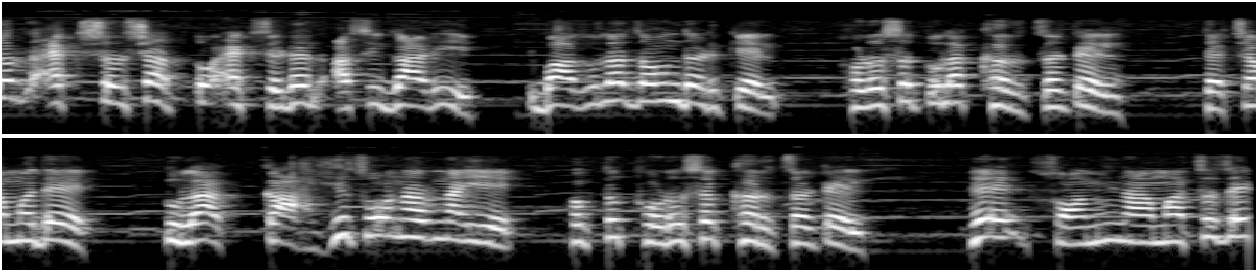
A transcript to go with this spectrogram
तर अक्षरशः तो ऍक्सिडेंट अशी गाडी बाजूला जाऊन धडकेल. थोडस तुला खर्चटेल. त्याच्यामध्ये तुला काहीच होणार नाहीये. फक्त थोडस खर्चटेल. हे स्वामीनामाचं जे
